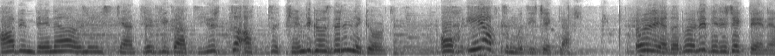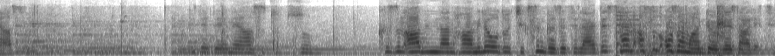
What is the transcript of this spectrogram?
Abim DNA örneği isteyen tebligatı yırttı attı. Kendi gözlerinle gördün. Oh iyi yaptın mı diyecekler. Öyle ya da böyle verecek DNA'sını. Bir de DNA'sı tutsun. Kızın abimden hamile olduğu çıksın gazetelerde. Sen asıl o zaman gör rezaleti.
